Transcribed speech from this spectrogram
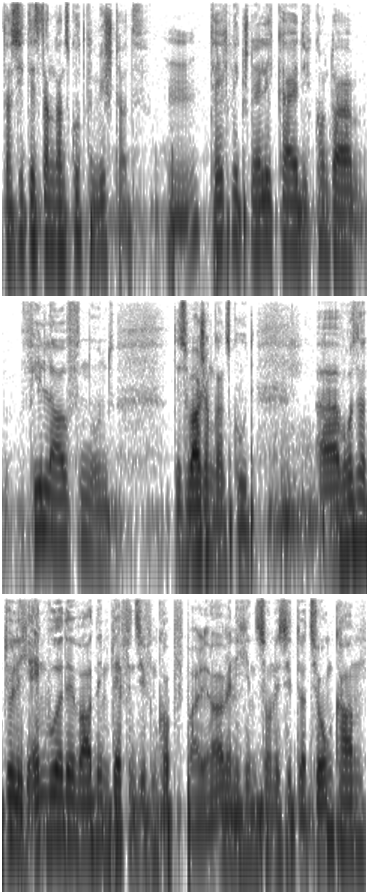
dass sich das dann ganz gut gemischt hat. Mhm. Technik, Schnelligkeit, ich konnte da viel laufen und das war schon ganz gut. Äh, wo es natürlich eng wurde, war im defensiven Kopfball. Ja? Wenn ich in so eine Situation kam,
